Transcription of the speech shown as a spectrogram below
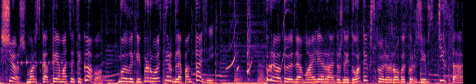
Що ж, морська тема це цікаво. Великий простір для фантазій. Приготую для Майлі райдужний тортик з кольорових коржів з тіста.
